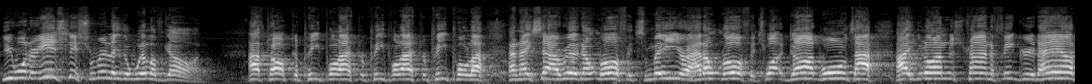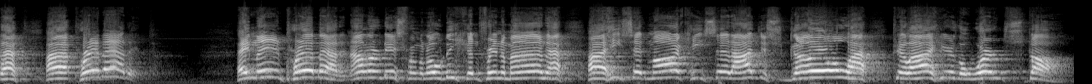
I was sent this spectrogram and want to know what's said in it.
you wonder, is this really the will of God? I've talked to people after people after people, uh, and they say, I really don't know if it's me or I don't know if it's what God wants. I, I you know, I'm just trying to figure it out. I, uh, pray about it. Amen. Pray about it. And I learned this from an old deacon friend of mine. Uh, uh, he said, Mark, he said, I just go uh, till I hear the word stop.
